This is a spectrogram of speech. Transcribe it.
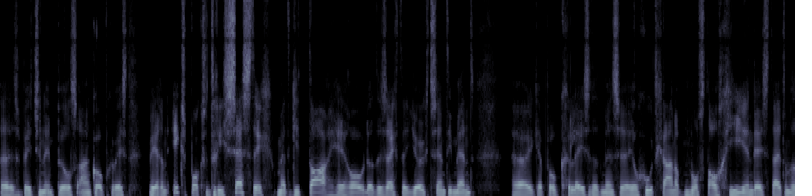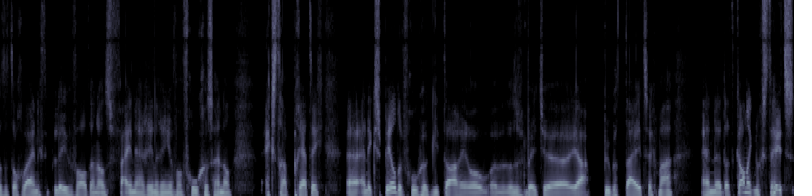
uh, is een beetje een impuls aankoop geweest, weer een Xbox 360 met Guitar Hero. Dat is echt een jeugdsentiment. Uh, ik heb ook gelezen dat mensen heel goed gaan op nostalgie in deze tijd, omdat er toch weinig te beleven valt. En dan fijne herinneringen van vroeger zijn dan extra prettig. Uh, en ik speelde vroeger Guitar Hero. dat is een beetje, ja, puberteit, zeg maar. En dat kan ik nog steeds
